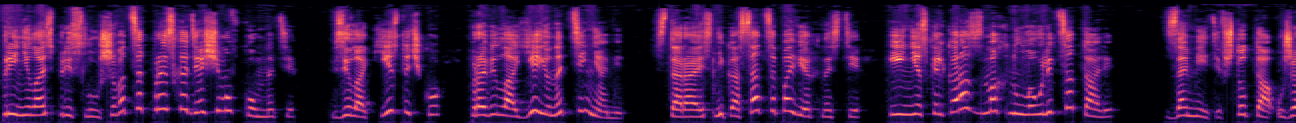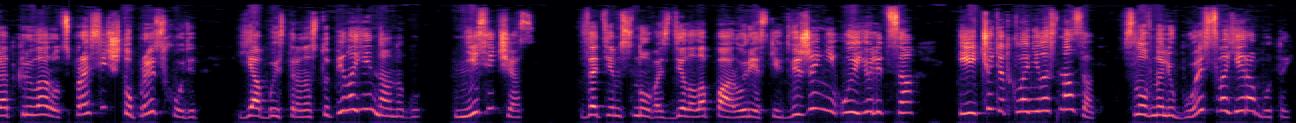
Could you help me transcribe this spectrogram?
принялась прислушиваться к происходящему в комнате. Взяла кисточку, провела ею над тенями, стараясь не касаться поверхности, и несколько раз взмахнула у лица Тали. Заметив, что та уже открыла рот спросить, что происходит, я быстро наступила ей на ногу. Не сейчас. Затем снова сделала пару резких движений у ее лица и чуть отклонилась назад, словно любуясь своей работой.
